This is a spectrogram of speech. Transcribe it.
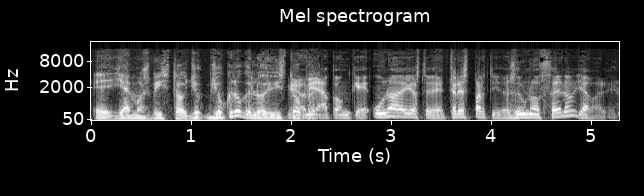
eh, ya hemos visto, yo, yo creo que lo he visto. Pero mira, con que uno de ellos te dé tres partidos de 1-0, ya vale.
